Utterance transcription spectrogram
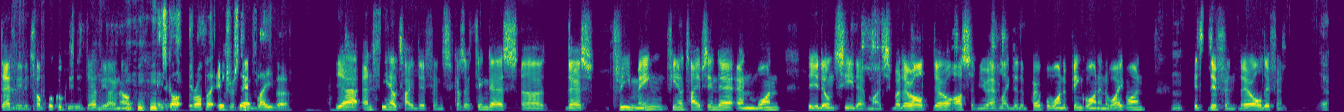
deadly. The tropical cookies is deadly. I know. it's got proper it's, interesting it's flavor. Yeah, and phenotype difference because I think there's uh there's three main phenotypes in there and one that you don't see that much, but they're all they're all awesome. You have like the, the purple one, the pink one, and the white one. Mm. It's different. They're all different. Yeah.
